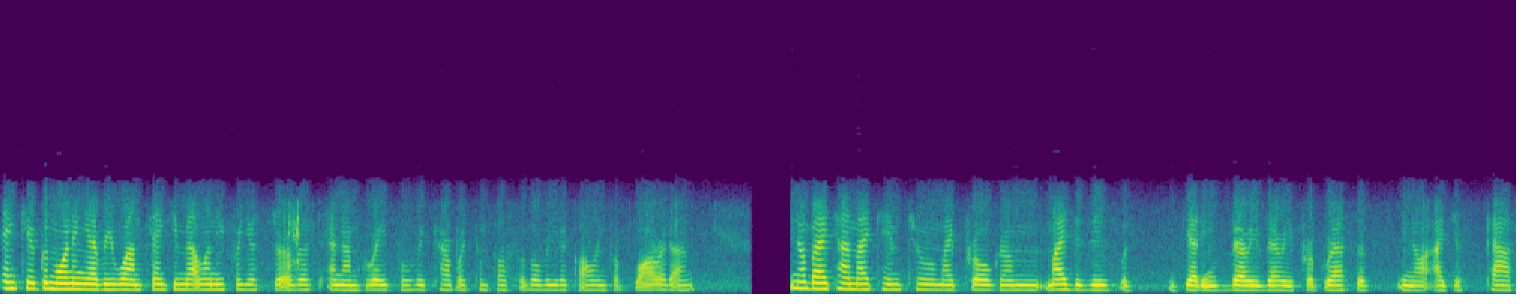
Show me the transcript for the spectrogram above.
Thank you. Good morning, everyone. Thank you, Melanie, for your service. And I'm grateful, recovered compulsive overeater calling from Florida. You know, by the time I came to my program, my disease was getting very, very progressive. You know, I just passed,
